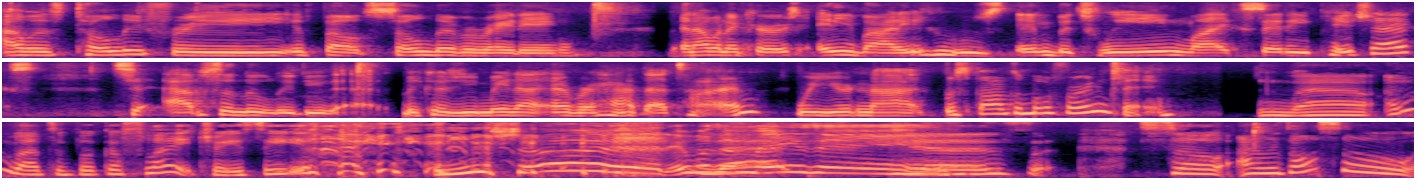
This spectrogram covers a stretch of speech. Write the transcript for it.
I was totally free. It felt so liberating. And I would encourage anybody who's in between like steady paychecks to absolutely do that because you may not ever have that time where you're not responsible for anything. Wow, I'm about to book a flight, Tracey. you should. It was that, amazing. Yes. So I was also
